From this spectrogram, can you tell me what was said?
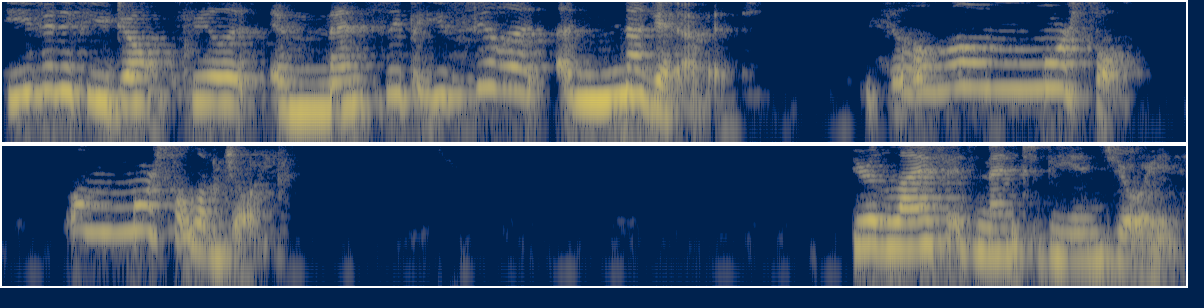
even if you don't feel it immensely, but you feel a, a nugget of it. You feel a little morsel, a little morsel of joy. Your life is meant to be enjoyed.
